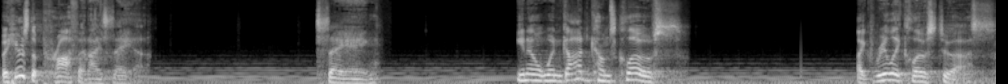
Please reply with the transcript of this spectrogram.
But here's the prophet Isaiah saying, you know, when God comes close, like really close to us,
